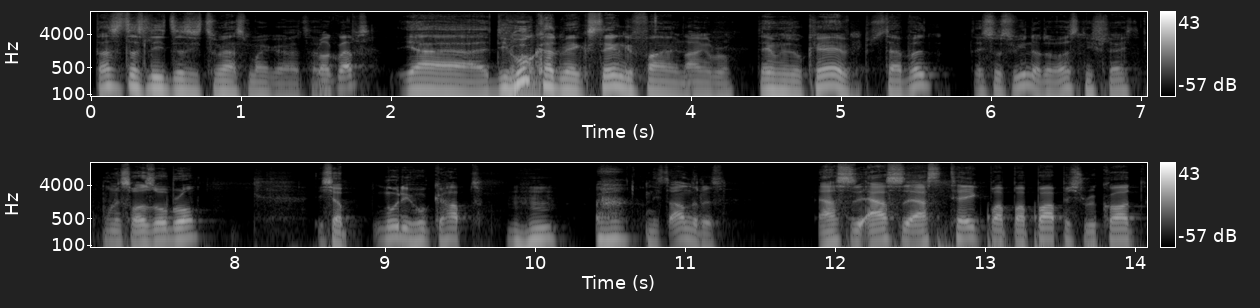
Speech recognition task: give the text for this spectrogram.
Das ist das Lied, das ich zum ersten Mal gehört habe. Blockwebs? Ja, ja, die Hook hat mir extrem gefallen. Danke, Bro. Denke mir so, okay, Steppert, das ist aus Wien oder was? Nicht schlecht. Und es war so, Bro. Ich habe nur die Hook gehabt. Nichts anderes. Erste, erste, erste Take, bap, bap, bap, ich record,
